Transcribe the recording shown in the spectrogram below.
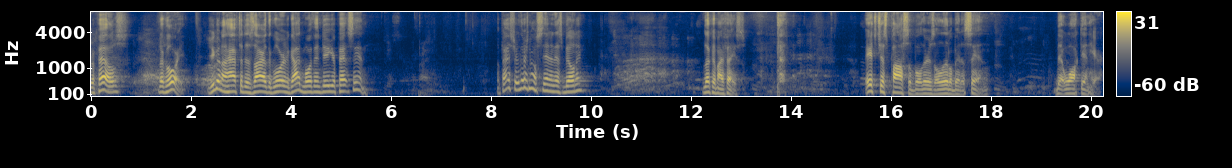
repels the glory. You're going to have to desire the glory of God more than do your pet sin. Pastor, there's no sin in this building. Look at my face. It's just possible there's a little bit of sin that walked in here.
